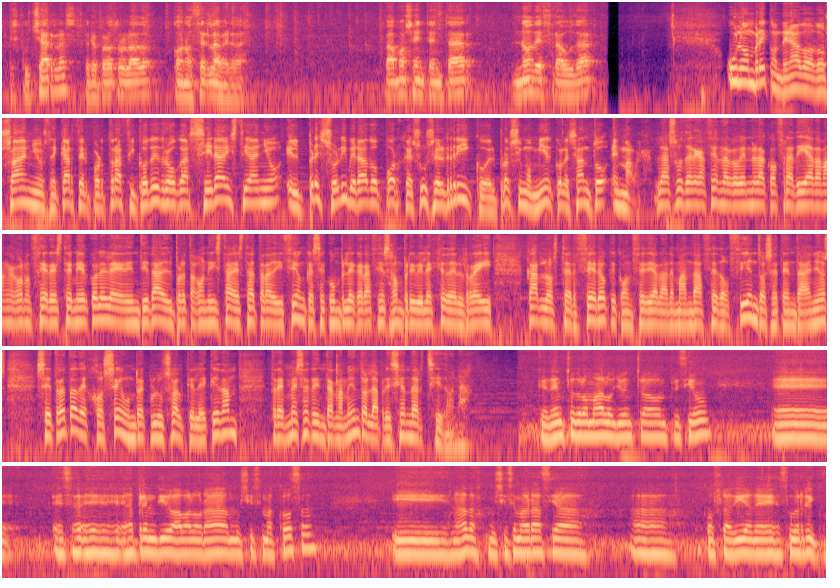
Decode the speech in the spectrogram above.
escucharlas, pero por otro lado, conocer la verdad. Vamos a intentar no defraudar un hombre condenado a dos años de cárcel por tráfico de drogas será este año el preso liberado por Jesús el Rico el próximo miércoles santo en Málaga. La subdelegación del gobierno y la cofradía van a conocer este miércoles la identidad del protagonista de esta tradición que se cumple gracias a un privilegio del rey Carlos III que concedió a la demanda hace 270 años. Se trata de José, un recluso al que le quedan tres meses de internamiento en la prisión de Archidona que dentro de lo malo yo he entrado en prisión, eh, he, aprendido a valorar muchísimas cosas y nada, muchísimas gracias a Cofradía de Jesús Rico.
